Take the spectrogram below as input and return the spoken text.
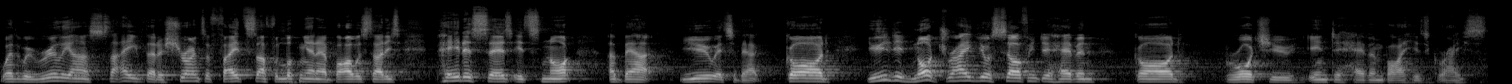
whether we really are saved, that assurance of faith stuff we're looking at in our Bible studies, Peter says it's not about you, it's about God. You did not drag yourself into heaven, God brought you into heaven by His grace.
